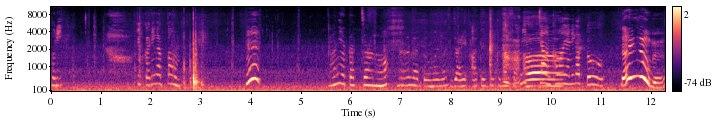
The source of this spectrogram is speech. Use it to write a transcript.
鳥。キュックありがとう。うん何歌っちゃうの？みっなんだと思います？じゃあ当ててください。ちゃんかわいいありがとう。大丈夫？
